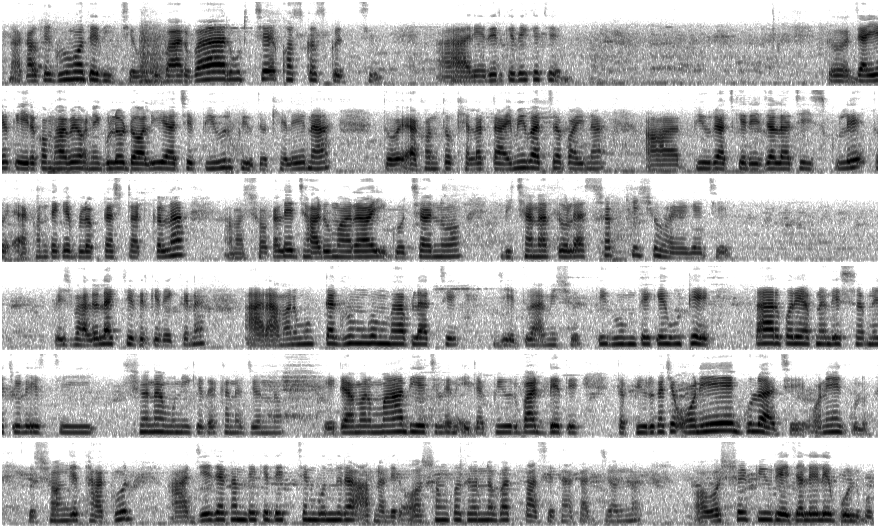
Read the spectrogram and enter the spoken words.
না কাউকে ঘুমোতে দিচ্ছে। ও বারবার উঠছে, খসখস করছে। আর এদেরকে দেখেছেন? তো যাই হোক এইরকমভাবে অনেকগুলো ডলই আছে পিউর। পিউ তো খেলে না। তো এখন তো খেলার টাইমই বাচ্চা পাই না। আর পিউর আজকে রেজাল্ট আছে স্কুলে। তো এখন থেকে ব্লগটা স্টার্ট করলাম। আমার সকালে ঝাড়ু মারা এই গোছানো, বিছানা তোলা, সব কিছু হয়ে গেছে। বেশ ভালো লাগছে এদেরকে দেখতে না? আর আমার মুখটা ঘুম ঘুম ভাব লাগছে। যেহেতু আমি সত্যি ঘুম থেকে উঠে তারপরে আপনাদের সামনে চলে এসেছি সোনামণিকে দেখানোর জন্য। এটা আমার মা দিয়েছিলেন, এটা পিউর বার্থডেতে। তা পিউর কাছে অনেকগুলো আছে, অনেকগুলো। তো সঙ্গে থাকুন আর যে যেখান থেকে দেখছেন বন্ধুরা, আপনাদের অসংখ্য ধন্যবাদ পাশে থাকার জন্য। অবশ্যই পিউ রেজাল্ট এলে বলব,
